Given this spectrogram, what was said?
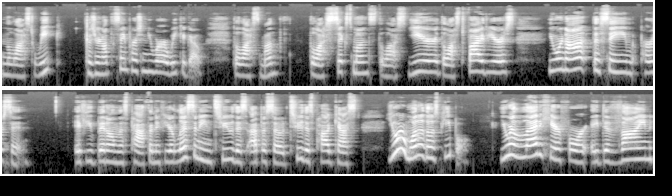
in the last week, because you're not the same person you were a week ago, the last month, the last six months, the last year, the last five years. You are not the same person if you've been on this path. And if you're listening to this episode, to this podcast, you are one of those people. You are led here for a divine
